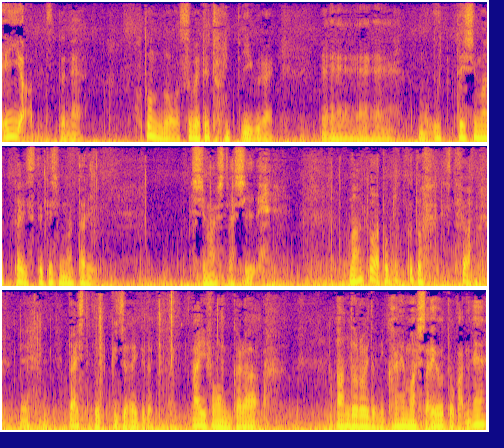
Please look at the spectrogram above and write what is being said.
えいやっつってね、ほとんど全てと言っていいぐらい、えー、もう売ってしまったり捨ててしまったりしましたし、まあ、あとはトピックとしては、ね、大したトピックじゃないけど、iPhone から Android に変えましたよとかね、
